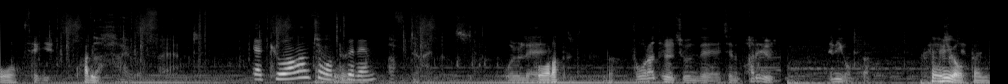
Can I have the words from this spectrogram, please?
오, 세 개. 팔이. 야 교환한 좀 어떻게 됨? 원래 또라트. 소라트를 주는데 쟤는 파리를. 주- 의미가 없다. 의미가 없다니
